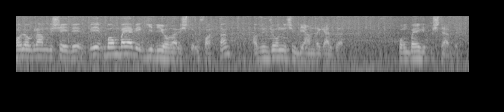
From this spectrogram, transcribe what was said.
hologram bir şeydi. Bir bombaya bir gidiyorlar işte ufaktan. Az önce onun için bir anda geldiler. Bombaya gitmişlerdi.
